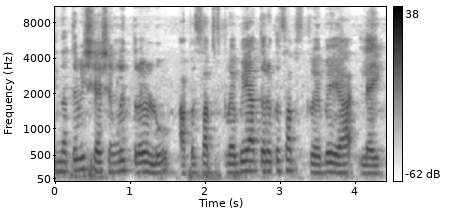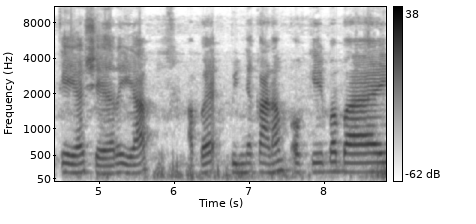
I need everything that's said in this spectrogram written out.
ഇന്നത്തെ വിശേഷങ്ങൾ ഇത്രയേ ഉള്ളൂ. അപ്പോൾ സബ്സ്ക്രൈബ് ചെയ്യാത്തവരൊക്കെ സബ്സ്ക്രൈബ് ചെയ്യുക ലൈക്ക് ചെയ്യുക ഷെയർ ചെയ്യുക അപ്പോൾ പിന്നെ കാണാം. Okay bye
